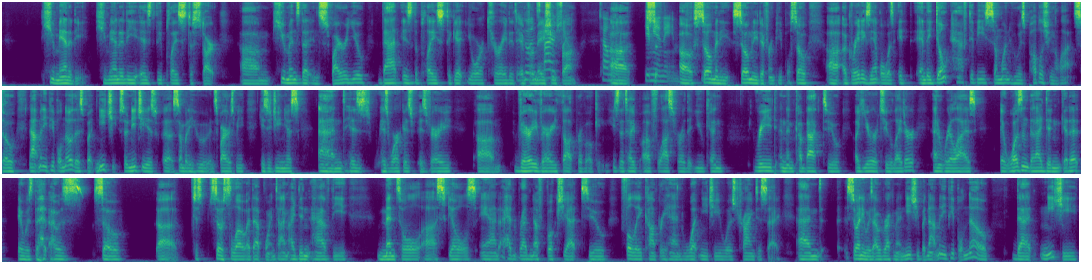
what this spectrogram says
humanity. Humanity is the place to start um, humans that inspire you, that is the place to get your curated information from. You? Tell me. Uh, Give so, me a name. Oh, so many, so many different people. So uh, a great example was it, and they don't have to be someone who is publishing a lot. So not many people know this, but Nietzsche. So Nietzsche is uh, somebody who inspires me. He's a genius, and his his work is is very, um, very, very thought provoking. He's the type of philosopher that you can read and then come back to a year or two later and realize it wasn't that I didn't get it it was that I was so uh, just so slow at that point in time. I didn't have the mental uh, skills and I hadn't read enough books yet to fully comprehend what Nietzsche was trying to say. And so, anyways, I would recommend Nietzsche, but not many people know that Nietzsche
